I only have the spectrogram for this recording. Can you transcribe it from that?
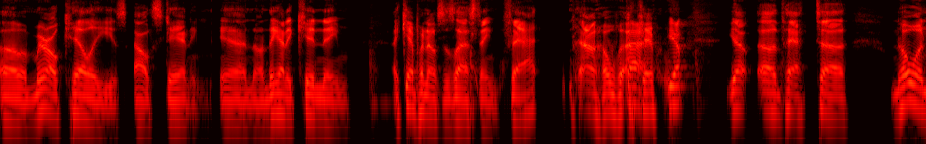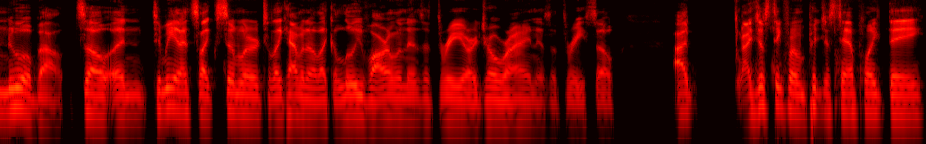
Uh, Merrill Kelly is outstanding, and uh, they got a kid named I can't pronounce his last name. Pfaadt. I don't know. I can't, yep. Yep. Uh, that uh, no one knew about. So, and to me, that's like similar to like having a like a Louis Varland as a three or a Joe Ryan as a three. So, I I just think from a pitcher standpoint, they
